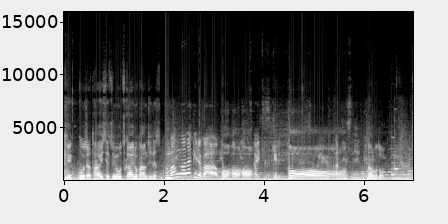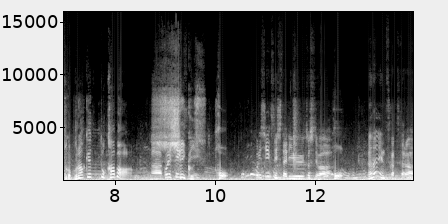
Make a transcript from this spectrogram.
結構じゃあ大切にお使いの感じですね。不満がなければもう使い続けるはあ。そういう感じですね。なるほど。それからブラケットカバーあーこれシェイクスほこれシェイクスにした理由としてはう。ほ7年使ってたら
